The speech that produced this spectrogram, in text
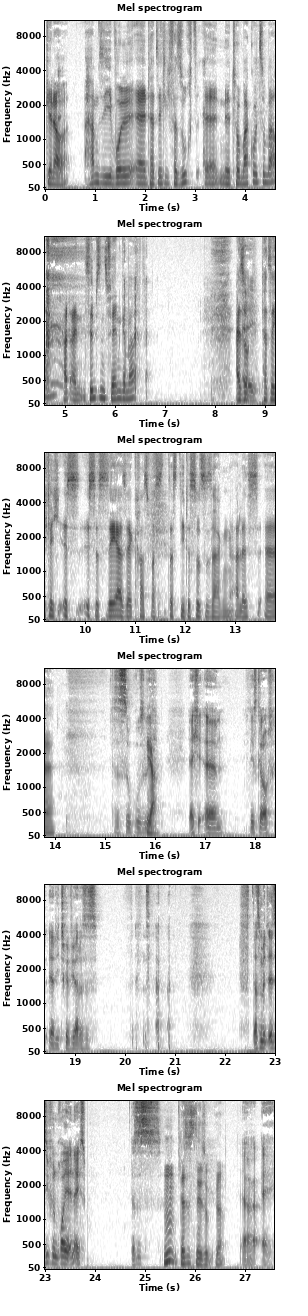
genau haben sie wohl äh, tatsächlich versucht, äh, eine Tomako zu bauen. Hat ein Simpsons-Fan gemacht. Also Ey. tatsächlich ist, ist es sehr, sehr krass, was, dass die das sozusagen alles. Äh, das ist so gruselig. Ja. Ja, ich, äh, ich lese gerade auch ja, die Trivia, das ist. das mit äh, Siegfried und Reue erinnere ich. Das ist. Hm, das ist eine so. Ja, ja ey.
